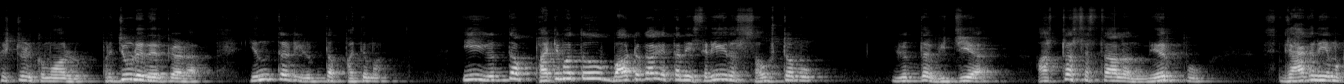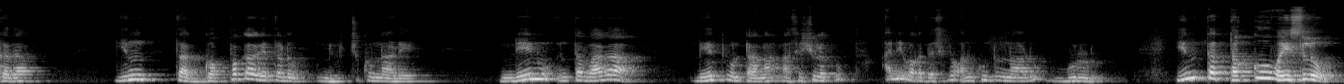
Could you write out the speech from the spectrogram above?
కృష్ణుడి కుమారుడు ప్రజునుడు నేర్పాడా? ఇంతటి యుద్ధ పతిమ ఈ యుద్ధ పటిమతో బాటుగా ఇతని శరీర సౌష్టము యుద్ధ విద్య అస్త్రశస్త్రాల నేర్పు శ్లాఘనీయము కదా. ఇంత గొప్పగా ఇతడు నేర్చుకున్నాడే. నేను ఇంత బాగా నేర్పి ఉంటానా నా శిష్యులకు అని ఒక దశలో అనుకుంటున్నాడు గురుడు. ఇంత తక్కువ వయసులో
